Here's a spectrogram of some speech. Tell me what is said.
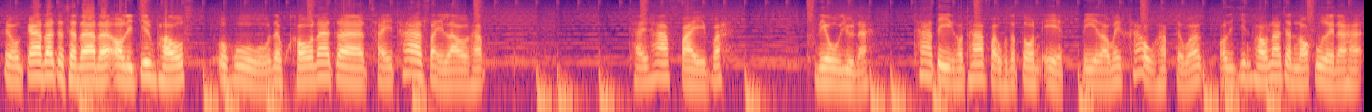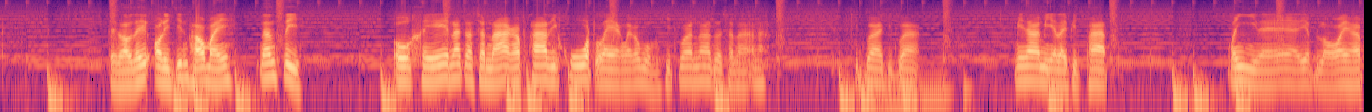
เซลก้าน่าจะชนะนะออริจินเพลส์โอ้โห แต่เขาน่าจะใช้ท่าใส่เราครับ ใช้ท่าไฟปะเร็วอยู่นะท่าตีเขาท่าไฟอุสโตนเอทตีเราไม่เข้าครับ แต่ว่าออริจินเพลน่าจะน็อกเลยนะฮะแต่เราได้ออริจินเพลไหมนั่นสิ โอเคน่าจะชนะครับท่าที่โคตรแรงเลยครับผมคิดว่าน่าจะชนะนะ คิดว่าคิดว่า ไม่น่ามีอะไรผิดพลาดไม่แน่เรียบร้อยครับ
